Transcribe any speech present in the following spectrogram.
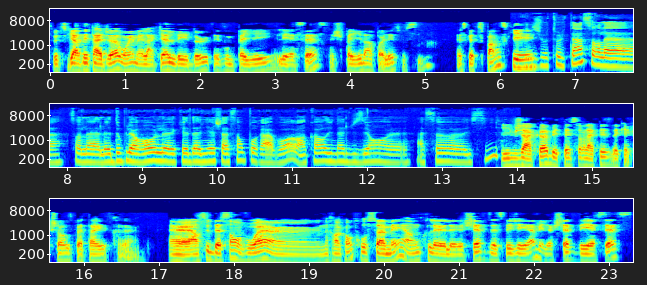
Tu veux-tu garder ta job? Oui, mais laquelle des deux? Vous me payez les SS, mais je suis payé dans police aussi. Est-ce que tu penses qu'il il est... joue tout le temps sur la sur la- le double rôle que Daniel Chasson pourrait avoir. Encore une allusion euh, à ça euh, ici. Yves Jacob était sur la piste de quelque chose peut-être. Euh, ensuite de ça, on voit un- une rencontre au sommet entre le, le chef du SPGM et le chef des SS.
